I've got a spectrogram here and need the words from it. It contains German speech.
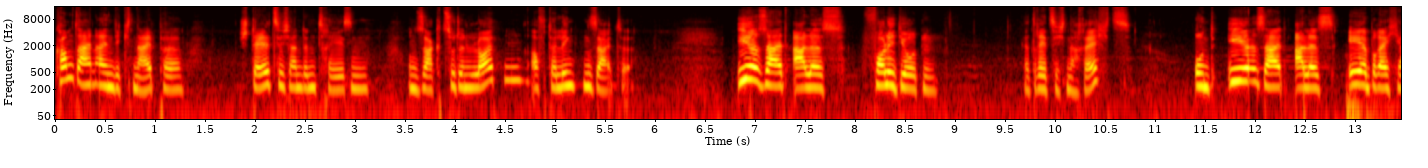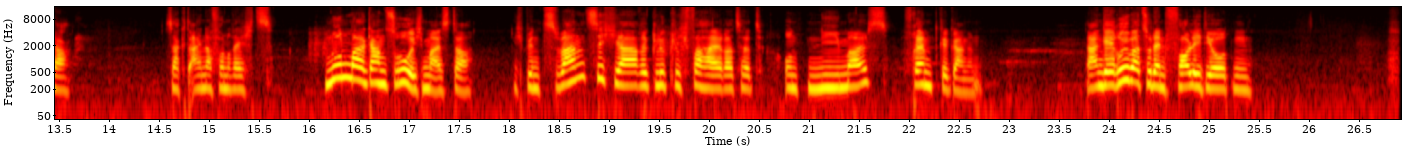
kommt einer in die Kneipe, stellt sich an den Tresen und sagt zu den Leuten auf der linken Seite, ihr seid alles Vollidioten. Er dreht sich nach rechts und ihr seid alles Ehebrecher, sagt einer von rechts. Nun mal ganz ruhig, Meister. Ich bin 20 Jahre glücklich verheiratet und niemals fremdgegangen. Dann geh rüber zu den Vollidioten,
